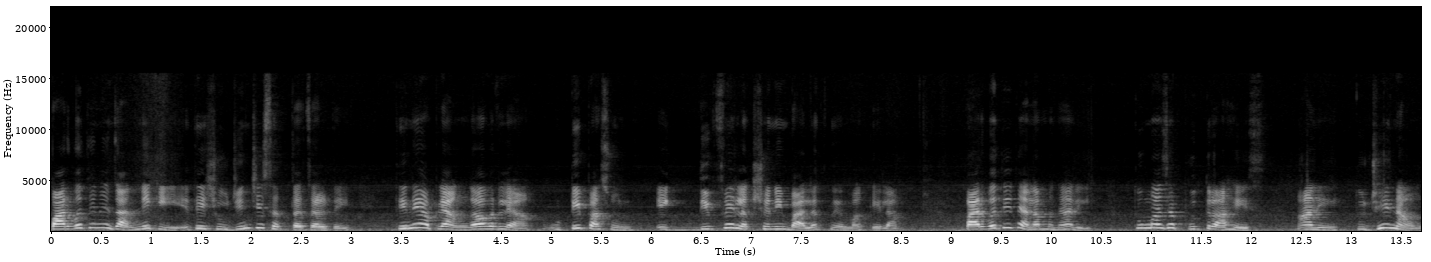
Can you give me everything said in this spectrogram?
पार्वतीने जाणले की येथे शिवजींची सत्ता चालते. तिने आपल्या अंगावरल्या उटीपासून एक दिव्य लक्षणी बालक निर्माण केला. पार्वती त्याला म्हणाली तू माझा पुत्र आहेस आणि तुझे नाव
